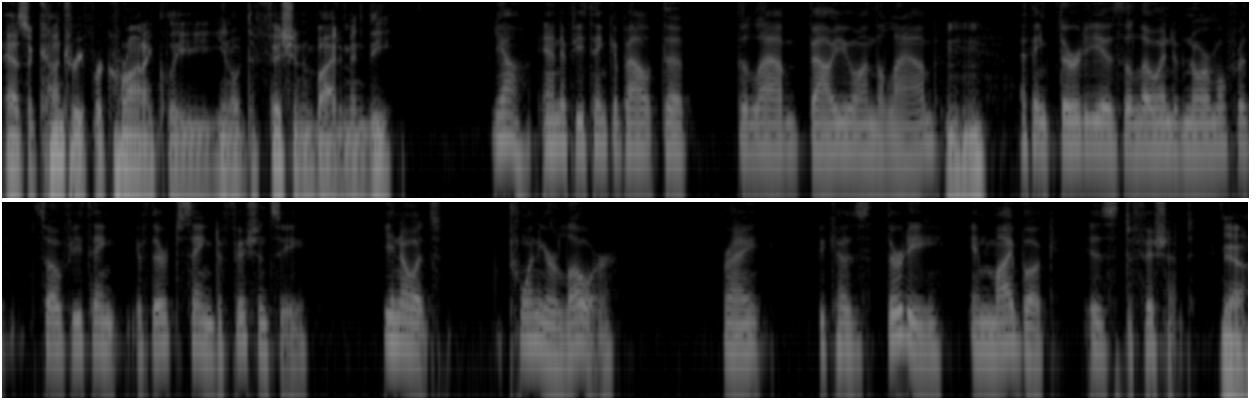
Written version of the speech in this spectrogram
as a country for chronically you know deficient in vitamin D. Yeah, and if you think about the the lab value on the lab, Mm-hmm. I think 30 is the low end of normal for. So if you think if they're saying deficiency, you know it's 20 or lower, right? Because 30 in my book is deficient. Yeah,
